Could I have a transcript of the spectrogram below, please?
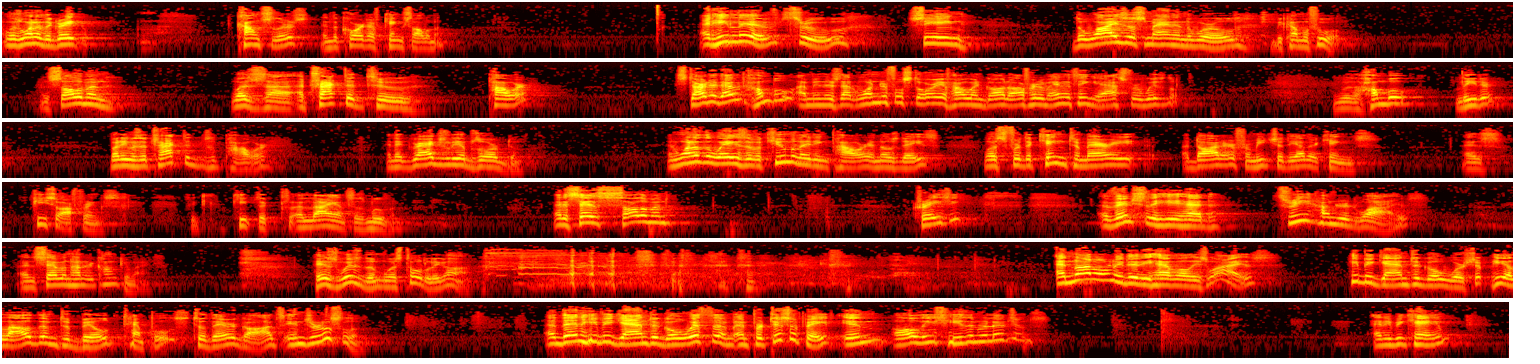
was one of the great counselors in the court of King Solomon. And he lived through seeing the wisest man in the world become a fool. And Solomon was uh, attracted to power. Started out humble. I mean, there's that wonderful story of how when God offered him anything, he asked for wisdom. He was a humble leader. But he was attracted to power, and it gradually absorbed him. And one of the ways of accumulating power in those days was for the king to marry a daughter from each of the other kings as peace offerings to keep the alliances moving. And it says Solomon, crazy. Eventually, he had 300 wives and 700 concubines. His wisdom was totally gone. and not only did he have all these wives, he began to go worship. He allowed them to build temples to their gods in Jerusalem. And then he began to go with them and participate in all these heathen religions. and he became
